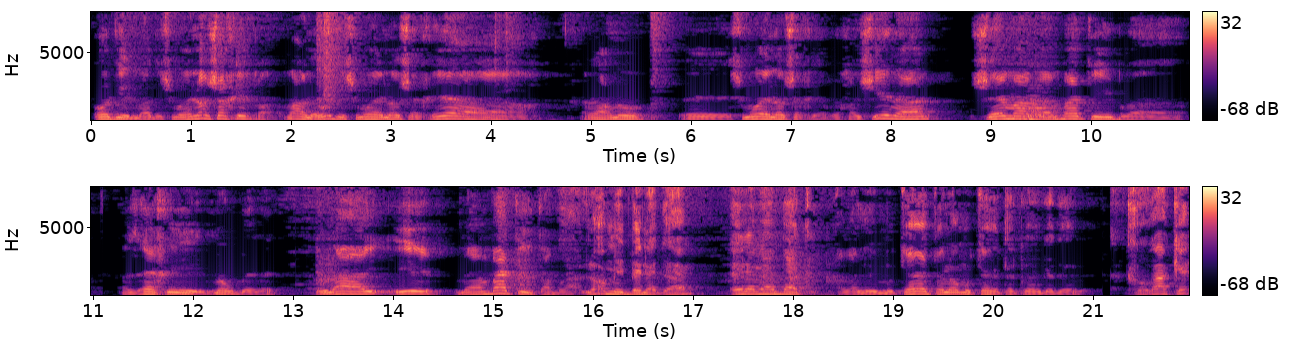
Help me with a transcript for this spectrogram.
עוד ילמד שמואל לא שכיחה. אמר לו, שמואל לא שכיח. אנחנו, אה, שמואל לא שכיח. וחיישינן שמא באמבטי ברא. אז איך היא מעוברת? אולי היא מאמבטי התעברה, לא מבן אדם, אלא מאמבטי. אבל היא מותרת או לא מותרת לכהן גדול? לכאורה כן.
